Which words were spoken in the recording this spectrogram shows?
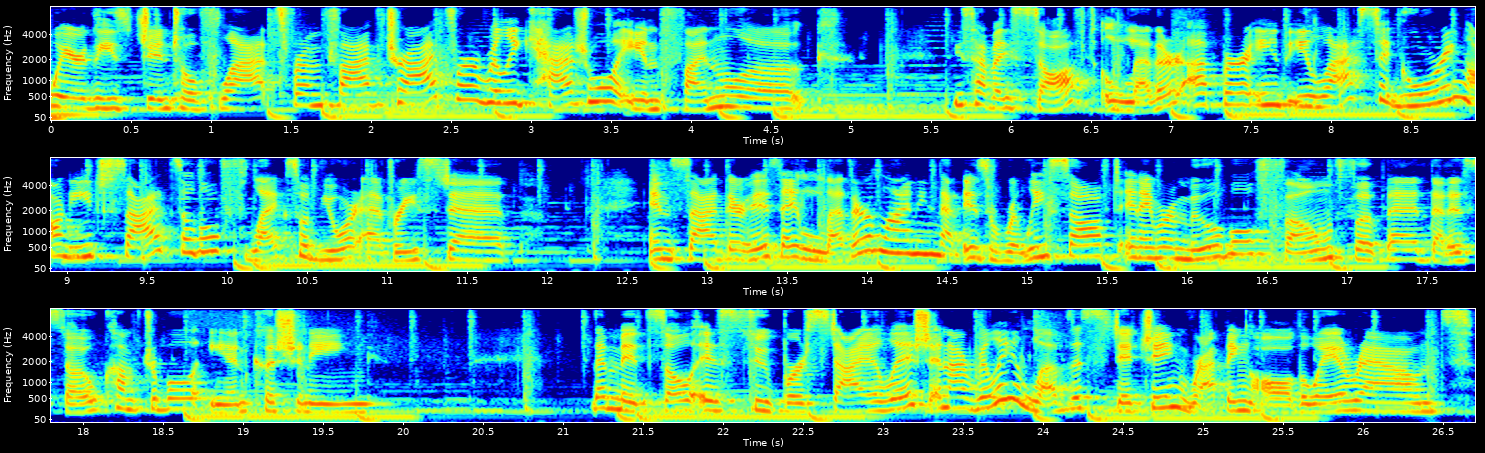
these gentle flats from Five Tribe for a really casual and fun look. These have a soft leather upper and elastic goring on each side so they'll flex with your every step. Inside there is a leather lining that is really soft and a removable foam footbed that is so comfortable and cushioning. The midsole is super stylish and I really love the stitching wrapping all the way around.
